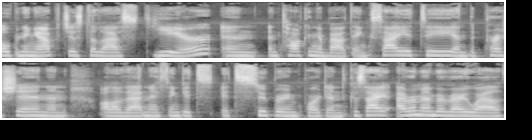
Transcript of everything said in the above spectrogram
opening up just the last year and and talking about anxiety and depression and all of that and I think it's it's super important because I I remember very well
